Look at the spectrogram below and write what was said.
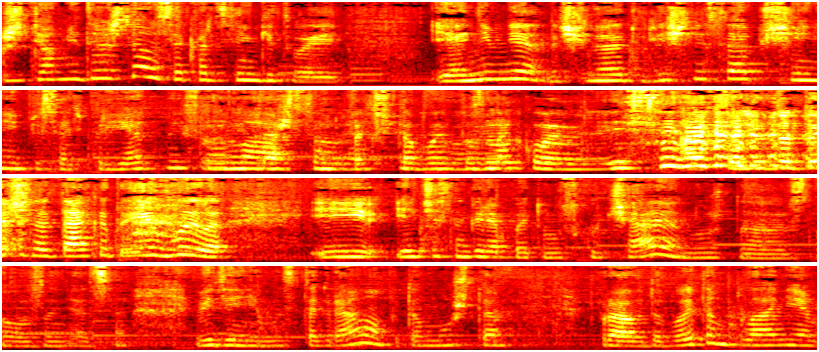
ждем, не дождемся картинки твоей. И они мне начинают в личные сообщения писать приятные слова. Мне кажется, мы так с тобой познакомились. Абсолютно точно так это и было. И я, честно говоря, поэтому скучаю. Нужно снова заняться ведением Инстаграма, потому что правда, в этом плане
